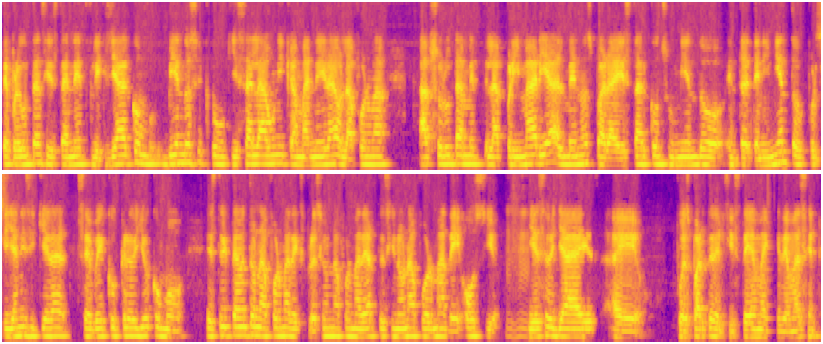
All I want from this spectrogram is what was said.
te preguntan si está en Netflix, ya como, viéndose como quizá la única manera o la forma absolutamente, la primaria al menos para estar consumiendo entretenimiento, porque ya ni siquiera se ve, creo yo, como estrictamente una forma de expresión, una forma de arte, sino una forma de ocio. Y eso ya es eh, pues parte del sistema y demás en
